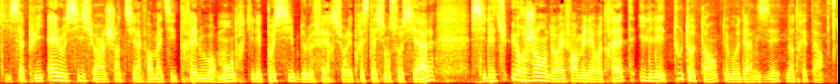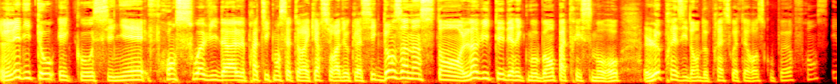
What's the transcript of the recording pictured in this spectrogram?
qui s'appuie elle aussi sur un chantier informatique très lourd, montre qu'il est possible de le faire sur les prestations sociales. S'il est urgent de réformer les retraites, il l'est tout autant de moderniser notre État. L'édito éco signé François Vidal, pratiquement 7h15 sur Radio Classique. Dans un instant, l'invité d'Éric Mauban, Patrice Moreau, le président de PricewaterhouseCoopers France et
